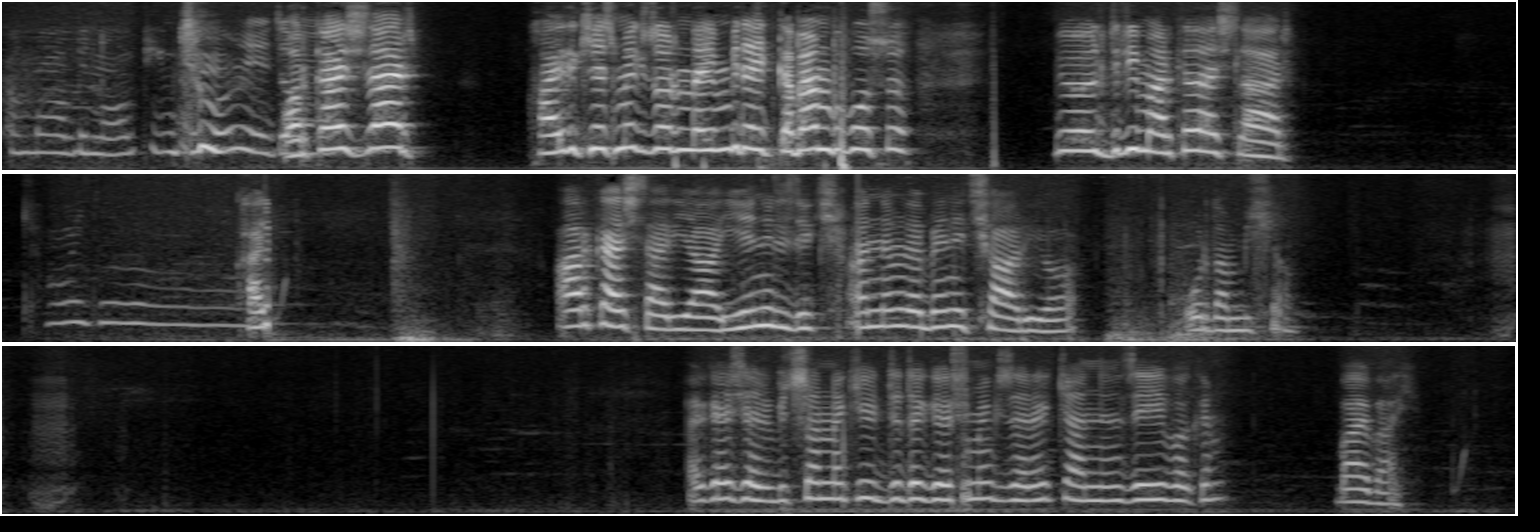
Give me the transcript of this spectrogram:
Ama abi ne yapayım çok heyecanlı. Arkadaşlar kaydı kesmek zorundayım. Bir dakika ben bu boss'u bir öldüreyim arkadaşlar. Kay- Arkadaşlar ya yenildik. Annem de beni çağırıyor. Oradan bir şey al. Arkadaşlar bir sonraki videoda görüşmek üzere. Kendinize iyi bakın. Bay bay.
